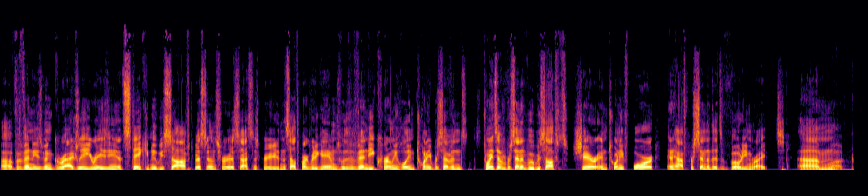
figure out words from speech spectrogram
Uh, Vivendi has been gradually raising its stake in Ubisoft, best known for Assassin's Creed and the South Park video games, with Vivendi currently holding 27, 27% of Ubisoft's share and 24.5% of its voting rights. Um, Fuck.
